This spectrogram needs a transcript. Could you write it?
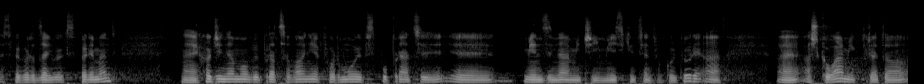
e, swego rodzaju eksperyment. E, Chodzi nam o wypracowanie formuły współpracy między nami, czyli Miejskim Centrum Kultury, a, a szkołami, które to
